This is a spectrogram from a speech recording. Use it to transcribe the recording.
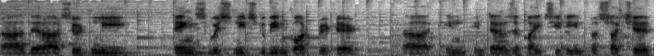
Uh, there are certainly things which needs to be incorporated uh, in in terms of ICT infrastructure.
